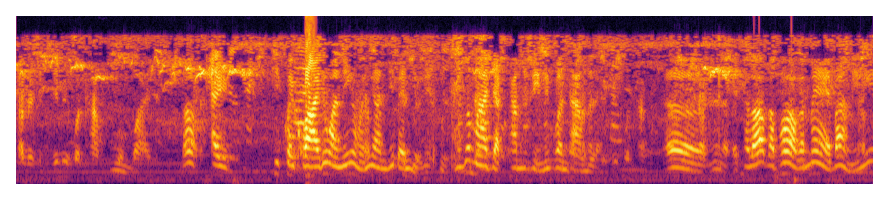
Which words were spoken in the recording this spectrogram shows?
ทำในสิ่งที่ไม่ควรทำควรไหว ก็ไอ้ที่ควายควายทุกวันนี้ก็เหมือนกันที่เป็นอยู่เนี่ย มันก็มาจากทำสิ่งที่ควรทำนั่นแหละเออนั่นแหละไปทะเลาะกับพ่อกับแม่บ้างอย่างนี้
